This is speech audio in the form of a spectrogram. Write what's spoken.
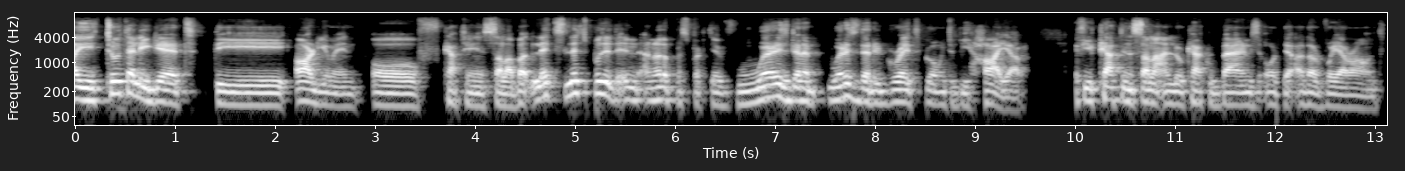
I totally get the argument of captain Salah, but let's let's put it in another perspective. Where is gonna where is the regret going to be higher if you captain Salah and Lukaku bangs or the other way around?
